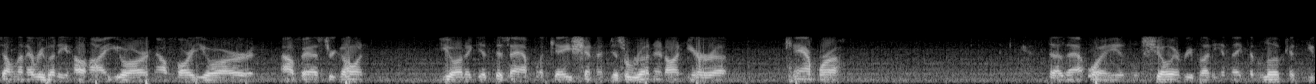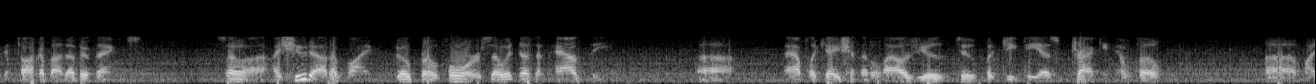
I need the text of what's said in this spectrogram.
telling everybody how high you are and how far you are and how fast you're going, you ought to get this application and just run it on your uh, camera uh, that way it will show everybody and they can look and you can talk about other things. So uh, I shoot out of my GoPro 4, so it doesn't have the uh, application that allows you to put GPS tracking info. Uh, my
